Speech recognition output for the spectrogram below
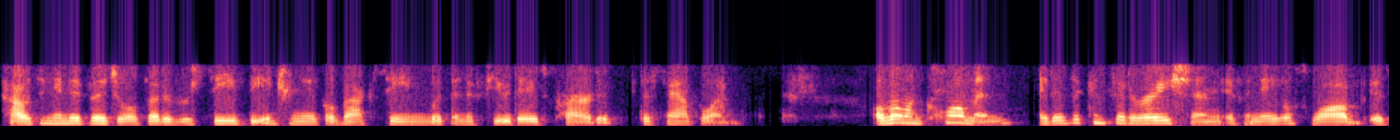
housing individuals that have received the intranasal vaccine within a few days prior to, to sampling. Although uncommon, it is a consideration if a nasal swab is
